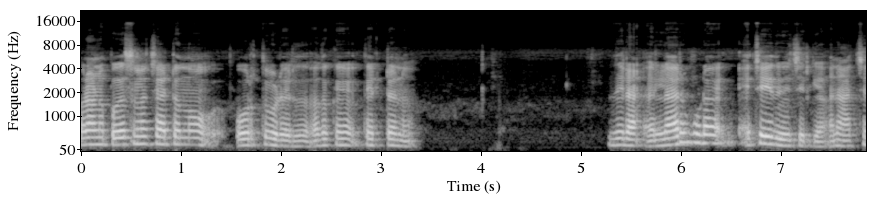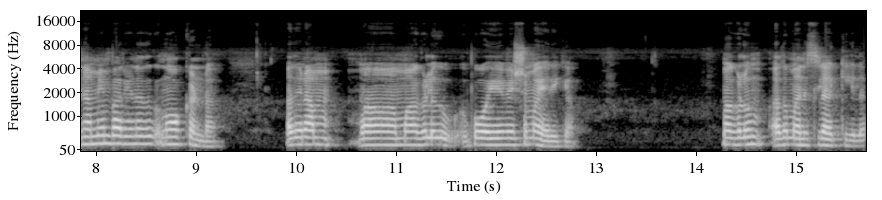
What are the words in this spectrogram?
ഒരാൾ പേഴ്സണൽ ചാറ്റൊന്നും ഓർത്തു വിടരുത്. അതൊക്കെ തെറ്റാണ്. ഇത് എല്ലാവരും കൂടെ ചെയ്ത് വെച്ചിരിക്കുക അതിന് അച്ഛനമ്മയും പറയണത് നോക്കണ്ട. അതൊരു മകൾ പോയ വിഷമമായിരിക്കാം. മകളും അത് മനസ്സിലാക്കിയില്ല.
